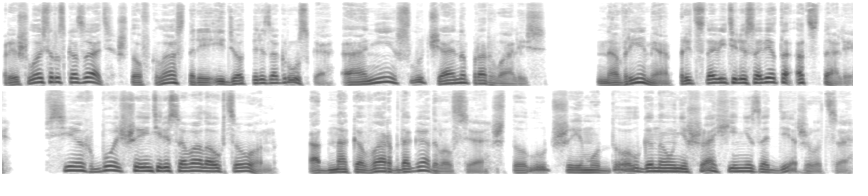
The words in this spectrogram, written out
Пришлось рассказать, что в кластере идет перезагрузка, а они случайно прорвались. На время представители совета отстали. Всех больше интересовал аукцион. Однако Варп догадывался, что лучше ему долго на Унишахе не задерживаться.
